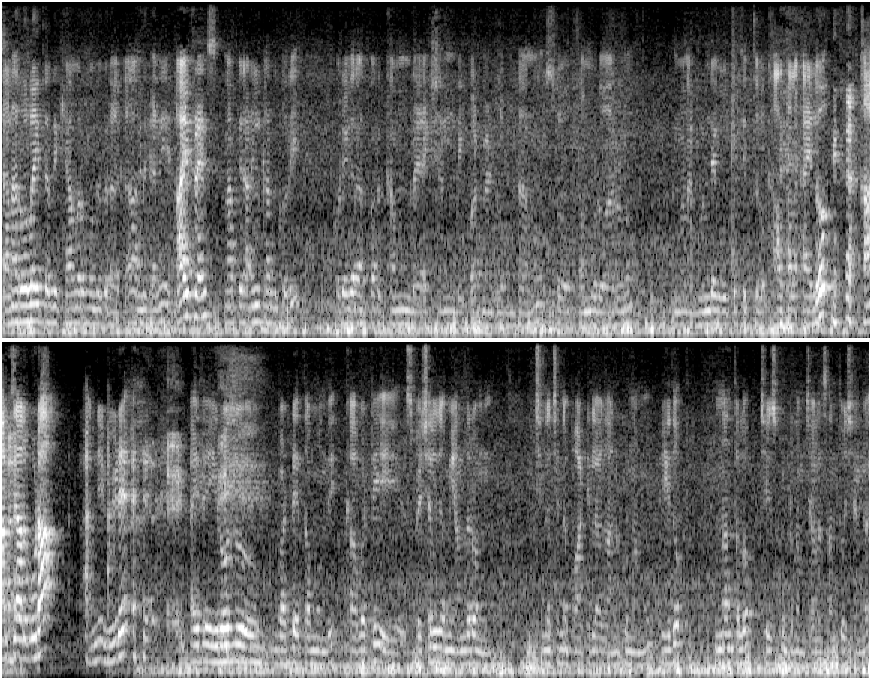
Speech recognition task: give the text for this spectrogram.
చాలా రోజులు అవుతుంది కెమెరా ముందుకు రాక అందుకని. హాయ్ ఫ్రెండ్స్ నా పేరు Anil Kandukuri choreographer cum direction డిపార్ట్మెంట్లో ఉంటాను. సో తమ్ముడు అరుణ్ మన గుండె ఊపిరితిత్తులు కాల్తలకాయలు కార్జాలు కూడా అన్నీ వీడే. అయితే ఈరోజు బర్త్డే తమ్ముంది. కాబట్టి స్పెషల్గా మీ అందరం చిన్న చిన్న పార్టీలాగా అనుకున్నాము. ఏదో ఉన్నంతలో చేసుకుంటున్నాం చాలా సంతోషంగా.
